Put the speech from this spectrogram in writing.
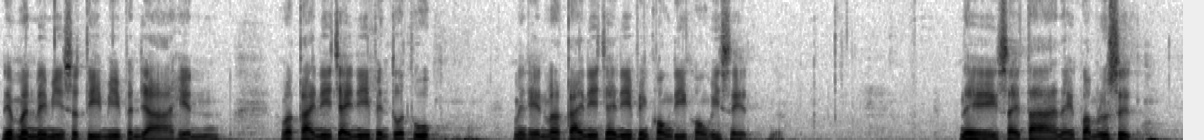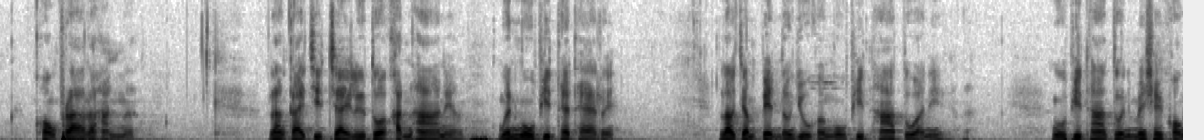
เนี่ยมันไม่มีสติมีปัญญาเห็นว่ากายนี้ใจนี้เป็นตัวทุกข์มันเห็นว่ากายนี้ใจนี้เป็นของดีของพิเศษ ในสายตาในความรู้สึกของพระอรหันต์นะร่างกายจิตใจหรือตัวขันห้าเนี่ย เหมือนงูพิษแท้ๆเลย เราจำเป็นต้องอยู่กับงูพิษห้าตัวนี้ งูพิษห้าตัวนี้ไม่ใช่ของ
